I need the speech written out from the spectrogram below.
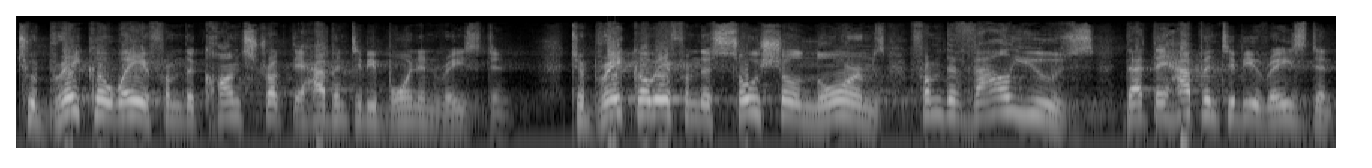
to break away from the construct they happen to be born and raised in to break away from the social norms, from the values that they happen to be raised in.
